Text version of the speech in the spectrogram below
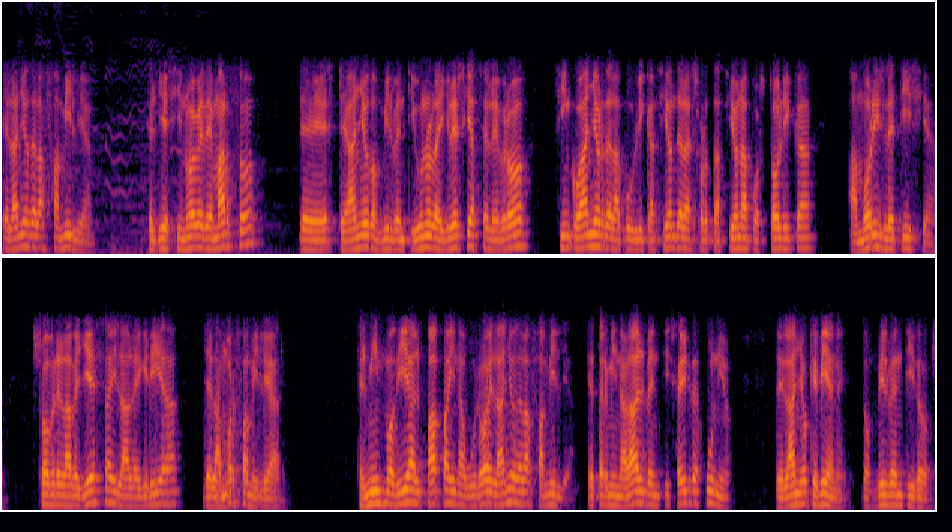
el año de la familia. El 19 de marzo de este año 2021 la Iglesia celebró cinco años de la publicación de la exhortación apostólica Amoris Leticia sobre la belleza y la alegría del amor familiar. El mismo día el Papa inauguró el año de la familia terminará el 26 de junio del año que viene, 2022,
